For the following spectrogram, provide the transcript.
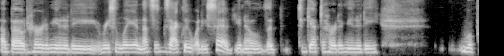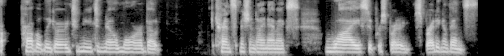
about herd immunity recently, and that's exactly what he said. You know, that to get to herd immunity, we're pro- probably going to need to know more about transmission dynamics, why super spreading, spreading events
